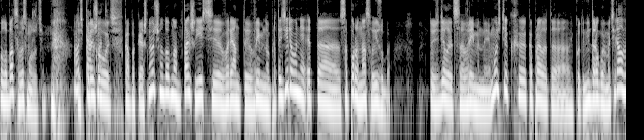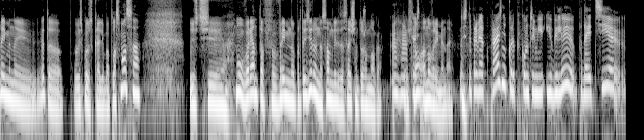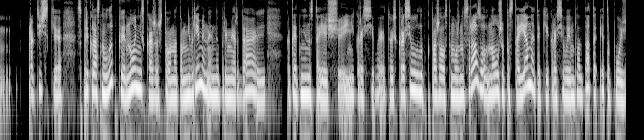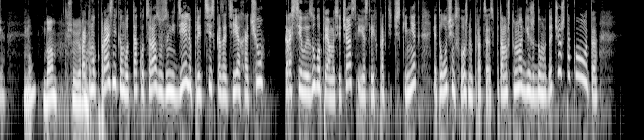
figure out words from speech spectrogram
улыбаться вы сможете. Вот То есть пережевывать вот. в капах, конечно, не очень удобно. Также есть варианты временного протезирования, это с опорой на свои зубы. То есть делается временный мостик, как правило, это какой-то недорогой материал временный, это используется какая-либо пластмасса, то есть, э, ну, вариантов временного протезирования на самом деле достаточно тоже много. Угу, то есть, то есть, ну, оно временное. То есть, например, к празднику или к какому-то юбилею подойти практически с прекрасной улыбкой, но не скажешь, что она там не временная, например, да, и какая-то не настоящая и некрасивая. То есть красивая улыбка, пожалуйста, можно сразу, но уже постоянные такие красивые имплантаты – это позже. Ну, да, все верно. Поэтому к праздникам вот так вот сразу за неделю прийти и сказать «я хочу», красивые зубы прямо сейчас, если их практически нет, это очень сложный процесс. Потому что многие же думают, да что ж такого-то?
